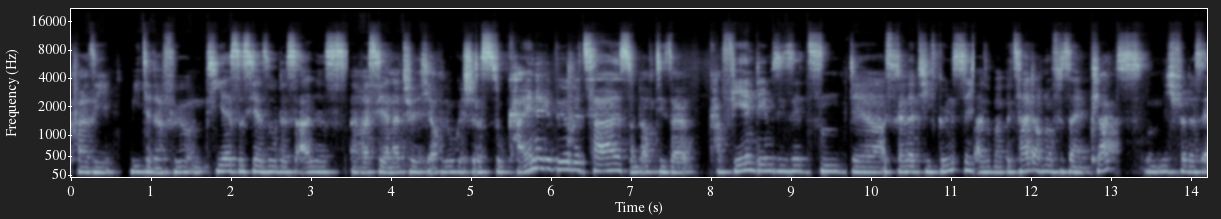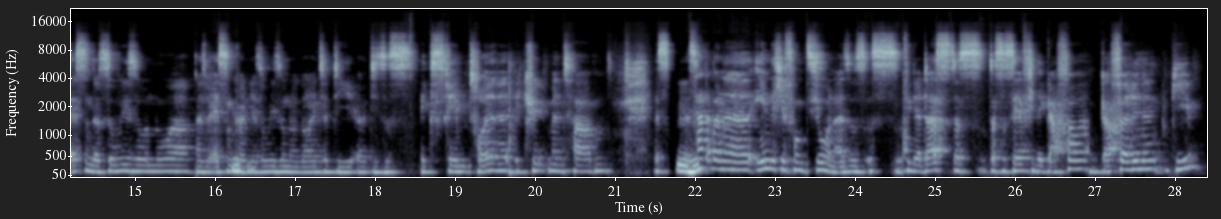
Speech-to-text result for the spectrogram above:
quasi Miete dafür. Und hier ist es ja so, dass alles, was ja natürlich auch logisch ist, dass du keine Gebühr bezahlst und auch dieser Café, in dem sie sitzen, der ist relativ günstig. Also man bezahlt auch nur für seinen Platz und nicht für das Essen, das sowieso nur, also essen können ja sowieso nur Leute, die äh, dieses extrem teure Equipment haben. Es, mhm. es, hat aber eine ähnliche Funktion. Also es ist wieder das, dass, dass es sehr viele Gaffer, Gafferinnen gibt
